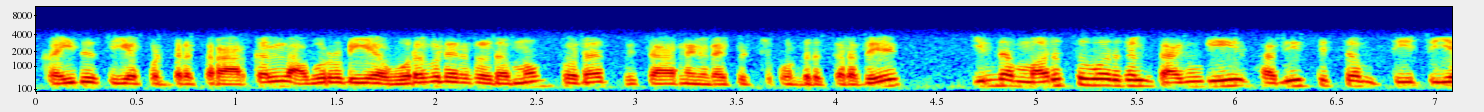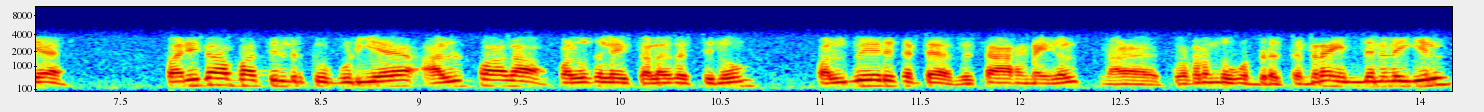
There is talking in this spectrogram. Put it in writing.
கைது செய்யப்பட்டிருக்கிறார்கள். அவருடைய உறவினர்களிடமும் தொடர் விசாரணை நடைபெற்றுக் கொண்டிருக்கிறது. இந்த மருத்துவர்கள் தங்கி சதி திட்டம் தீட்டிய பரிதாபாத்தில் இருக்கக்கூடிய அல்பாலா பல்கலைக்கழகத்திலும் பல்வேறு கட்ட விசாரணைகள் தொடர்ந்து கொண்டிருக்கின்றன. இந்த நிலையில்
